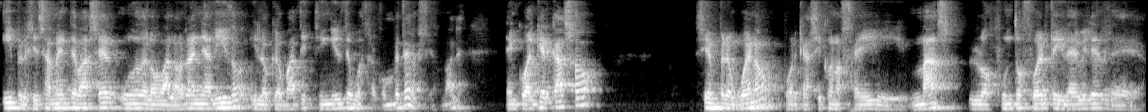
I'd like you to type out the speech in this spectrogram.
y precisamente va a ser uno de los valores añadidos y lo que os va a distinguir de vuestra competencia, ¿vale? En cualquier caso, siempre es bueno porque así conocéis más los puntos fuertes y débiles de,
